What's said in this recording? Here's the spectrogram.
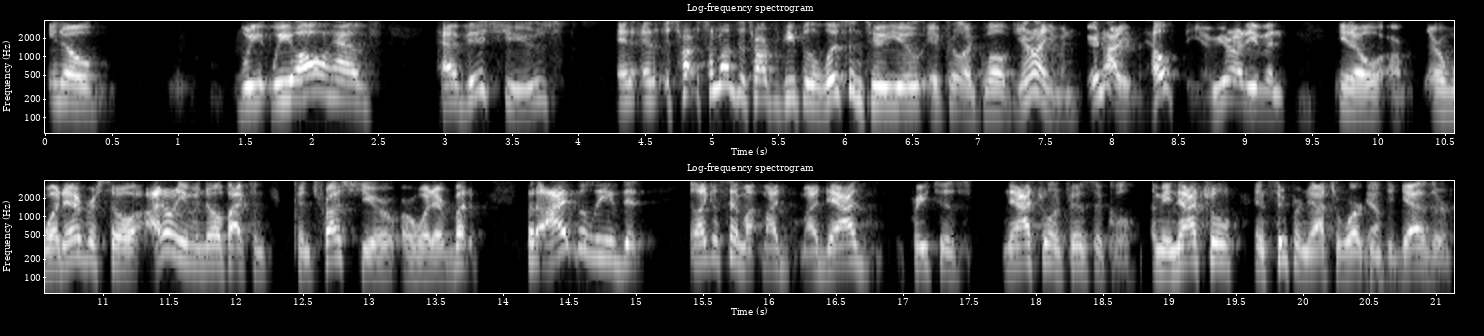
you know, we we all have have issues, and, and it's hard. Sometimes it's hard for people to listen to you if you're like, well, you're not even you're not even healthy, or you're not even you know, or, or whatever. So I don't even know if I can can trust you or, or whatever. But but I believe that, like I said, my my, my dad preaches natural and physical. I mean, natural and supernatural working yeah. together.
